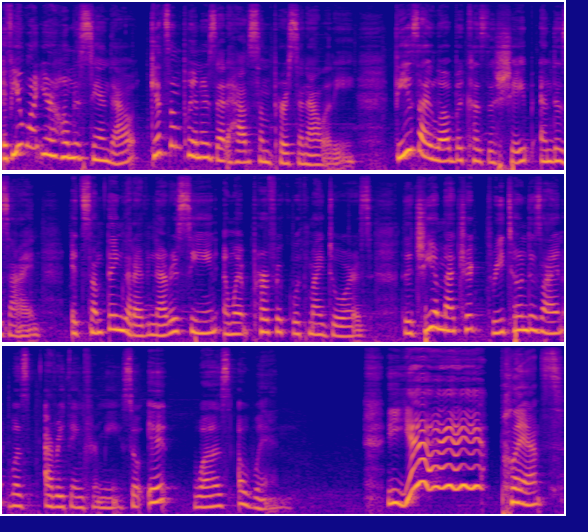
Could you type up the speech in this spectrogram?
If you want your home to stand out, get some planters that have some personality. These I love because the shape and design. It's something that I've never seen and went perfect with my doors. The geometric three-tone design was everything for me, so it was a win. Yay! Plants.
